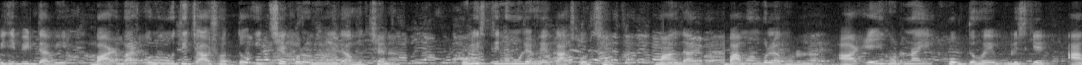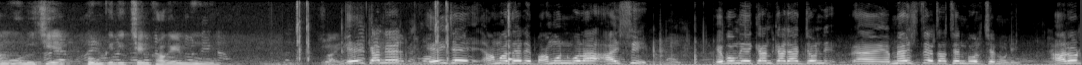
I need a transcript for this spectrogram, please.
বিজেপির দাবি, বারবার অনুমতি চাওয়া সত্ত্বেও ইচ্ছে করে অনুমতি দেওয়া হচ্ছে না। পুলিশ তৃণমূলের হয়ে কাজ করছে। মালদার বামনগোলা ঘটনা। আর এই ঘটনায় ক্ষুব্ধ হয়ে পুলিশকে আঙুল উঁচিয়ে হুমকি দিচ্ছেন খগেন মুর্মু। এইখানে এই যে আমাদের বামনগোলা আইসি এবং এখানকার একজন ম্যাজিস্ট্রেট আছেন বলছেন উনি, আরোর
